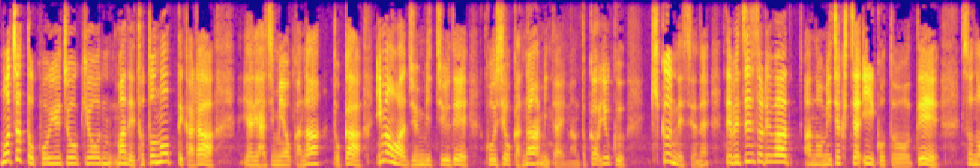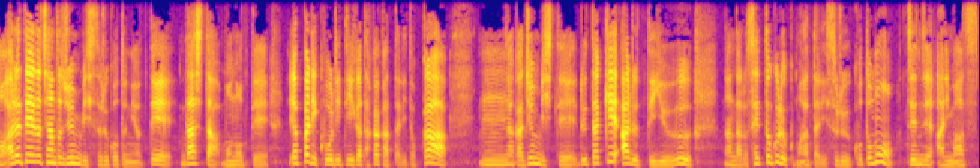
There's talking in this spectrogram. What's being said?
もうちょっとこういう状況まで整ってからやり始めようかなとか、今は準備中でこうしようかなみたいなんとかよく聞くんですよね。で、別にそれは、あの、めちゃくちゃいいことで、その、ある程度ちゃんと準備することによって、出したものって、やっぱりクオリティが高かったりとか、うん、なんか準備してるだけあるっていう、なんだろう、説得力もあったりすることも全然あります。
